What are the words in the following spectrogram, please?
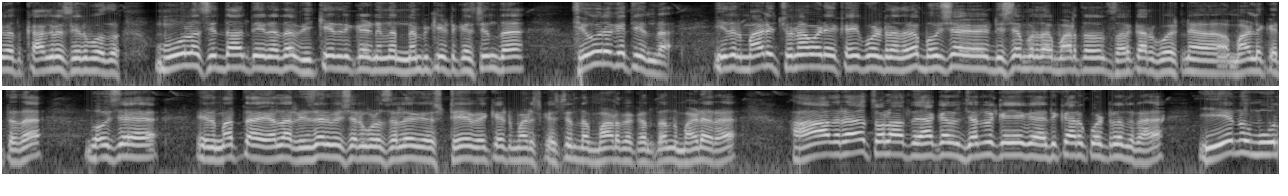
ಇವತ್ತು ಕಾಂಗ್ರೆಸ್ ಇರ್ಬೋದು, ಮೂಲ ಸಿದ್ಧಾಂತ ಏನದ? ವಿಕೇಂದ್ರೀಕರಣದಿಂದ ನಂಬಿಕೆ ಇಟ್ಕಸಿಂದ ತೀವ್ರಗತಿಯಿಂದ ಇದನ್ನು ಮಾಡಿ ಚುನಾವಣೆ ಕೈಗೊಂಡ್ರೆ ಅಂದ್ರೆ ಬಹುಶಃ ಡಿಸೆಂಬರ್ದಾಗ ಮಾಡ್ತದಂತ ಸರ್ಕಾರ ಘೋಷಣೆ ಮಾಡ್ಲಿಕ್ಕೈತದ. ಬಹುಶಃ ಇದು ಮತ್ತು ಎಲ್ಲ ರಿಸರ್ವೇಷನ್ಗಳು ಸಲುವಾಗಿ ಸ್ಟೇ ವೆಕೇಟ್ ಮಾಡಿಸ್ಕಸಿಂದ ಮಾಡ್ಬೇಕಂತಂದು ಮಾಡ್ಯಾರ. ಆದ್ರೆ ಚಲೋ ಆತು. ಯಾಕಂದ್ರೆ ಜನರ ಕೈಗೆ ಅಧಿಕಾರ ಕೊಟ್ರಂದ್ರೆ ಏನು ಮೂಲ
